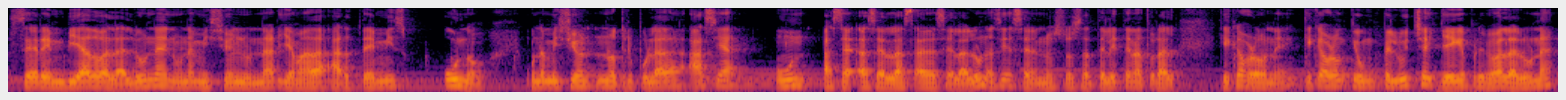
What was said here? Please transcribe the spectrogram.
ser enviado a la luna en una misión lunar llamada Artemis 1 una misión no tripulada hacia, hacia, hacia, la luna, hacia nuestro satélite natural. Qué cabrón, ¿eh? Qué cabrón que un peluche llegue primero a la luna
